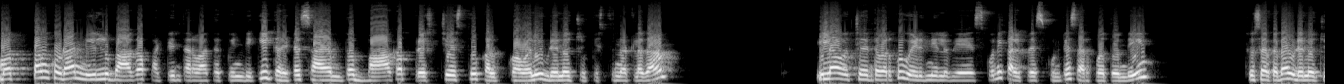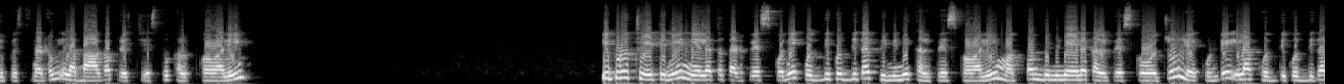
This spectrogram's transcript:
మొత్తం కూడా నీళ్ళు బాగా పట్టిన తర్వాత పిండికి గరిటె సాయంతో బాగా ప్రెస్ చేస్తూ కలుపుకోవాలి. వీడియోలో చూపిస్తున్నట్లుగా. ఇలా వచ్చేంత వరకు వేడి నీళ్ళు వేసుకొని కలిపేసుకుంటే సరిపోతుంది. చూసారు కదా వీడియోలో చూపిస్తున్నట్టు ఇలా బాగా ప్రెస్ చేస్తూ కలుపుకోవాలి. ఇప్పుడు చేతిని నీళ్ళతో తడిపేసుకొని కొద్ది కొద్దిగా పిండిని కలిపేసుకోవాలి. మొత్తం పిండిని అయినా కలిపేసుకోవచ్చు. లేకుంటే ఇలా కొద్ది కొద్దిగా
